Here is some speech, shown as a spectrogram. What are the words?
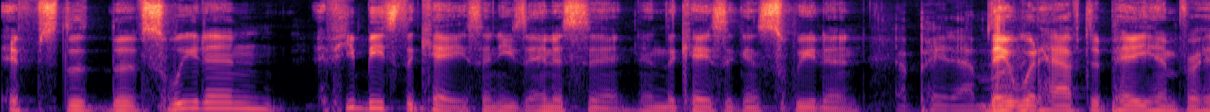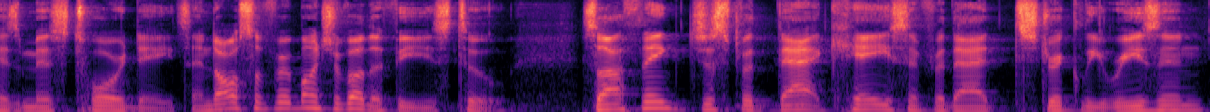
if the, the Sweden if he beats the case and he's innocent in the case against Sweden, pay that. they would have to pay him for his missed tour dates and also for a bunch of other fees too. So I think just for that case and for that strictly reason,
